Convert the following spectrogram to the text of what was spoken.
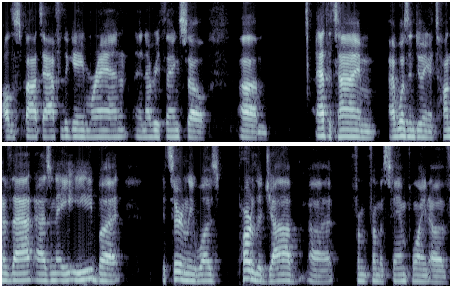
All the spots after the game ran and everything. So, um, at the time, I wasn't doing a ton of that as an AE, but it certainly was part of the job uh, from from a standpoint of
